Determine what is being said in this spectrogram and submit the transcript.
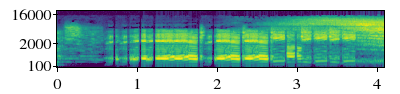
Thank you.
